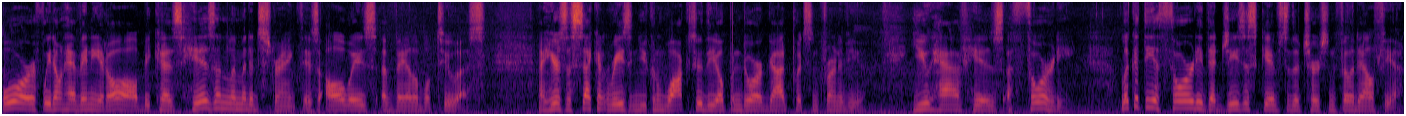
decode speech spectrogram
or if we don't have any at all, because His unlimited strength is always available to us. Now, here's the second reason you can walk through the open door God puts in front of you you have His authority. Look at the authority that Jesus gives to the church in Philadelphia.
